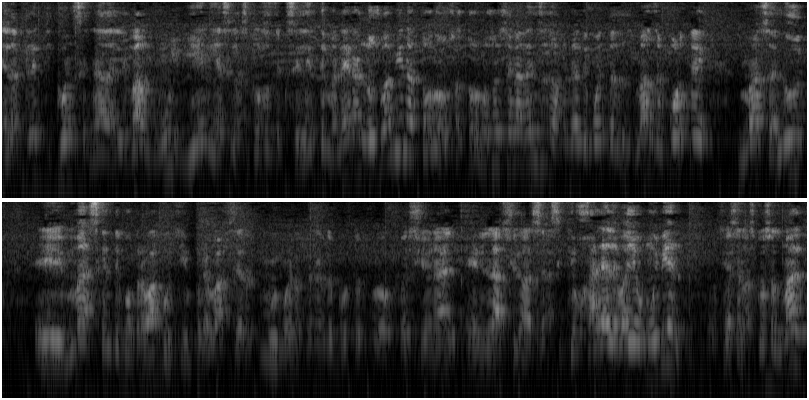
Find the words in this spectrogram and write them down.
el Atlético Ensenada le va muy bien y hace las cosas de excelente manera, nos va bien a todos, a todos los ensenadenses, a final de cuentas es más deporte, más salud, eh, más gente con trabajo y siempre va a ser muy bueno tener deporte profesional en la ciudad. Así que ojalá le vaya muy bien, pero si hacen las cosas mal,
